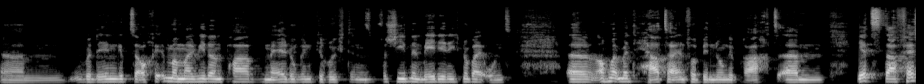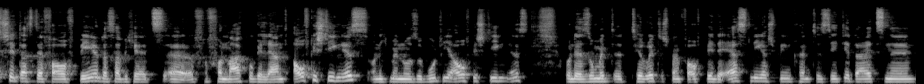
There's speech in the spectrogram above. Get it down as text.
Ähm, über den gibt's ja auch immer mal wieder ein paar Meldungen, Gerüchte in verschiedenen Medien, nicht nur bei uns. Äh, auch mal mit Hertha in Verbindung gebracht. Ähm, jetzt, da feststeht, dass der VfB, und das habe ich ja jetzt äh, von Marco gelernt, aufgestiegen ist und nicht mehr nur so gut wie aufgestiegen ist und er somit äh, theoretisch beim VfB in der ersten Liga spielen könnte. Seht ihr da jetzt eine,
